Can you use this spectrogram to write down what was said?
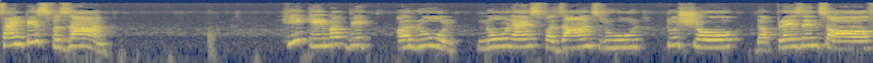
Scientist Fajan, he came up with a rule known as Fajan's rule to show the presence of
